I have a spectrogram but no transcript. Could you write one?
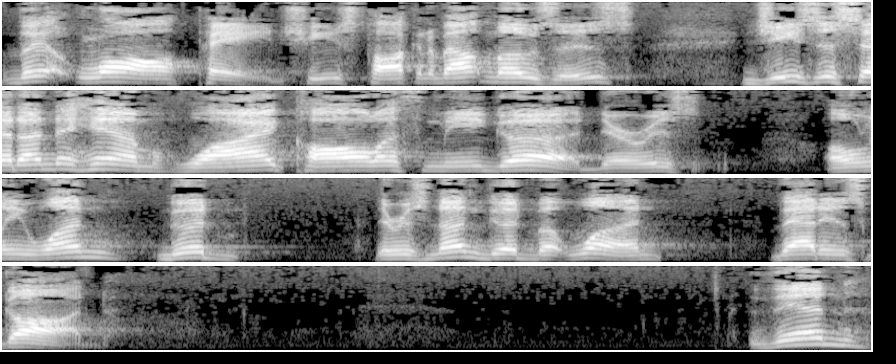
the law page. He's talking about Moses Jesus said unto him, Why calleth me good? There is only one good, there is none good but one, that is God. Then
